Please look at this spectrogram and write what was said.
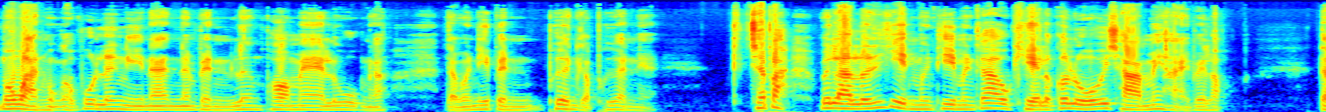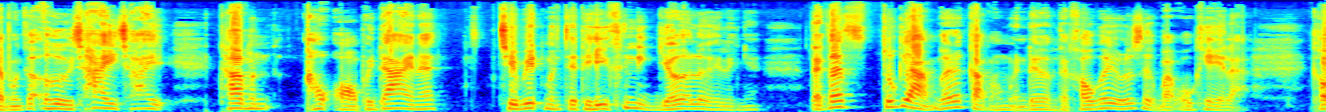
เมื่อวานผมก็พูดเรื่องนี้นะนั้นเป็นเรื่องพ่อแม่ลูกนะแต่วันนี้เป็นเพื่อนกับเพื่อนเนี่ยใช่ปะเวลาเราได้ยินบางทีมันก็โอเค เราก็รู้ว่าวิชาไม่หายไปหรอก แต่มันก็เออใช่ใช่ถ้ามันเอาออกไปได้นะ ชีวิตมันจะดีขึ้นอีกเยอะเลยอะไรเงี้ยแต่ก็ทุกอย่างก็จะกลับมาเหมือนเดิมแต่เขาก็รู้สึกแบบโอเคแหละเขา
